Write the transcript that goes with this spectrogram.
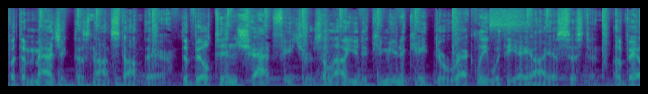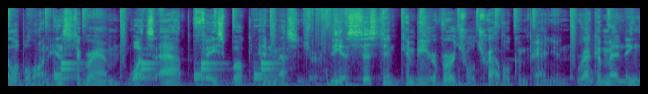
But the magic does not stop there. The built-in chat features allow you to communicate directly with the AI assistant, available on Instagram, WhatsApp, Facebook, and Messenger. The assistant can be your virtual travel companion, recommending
